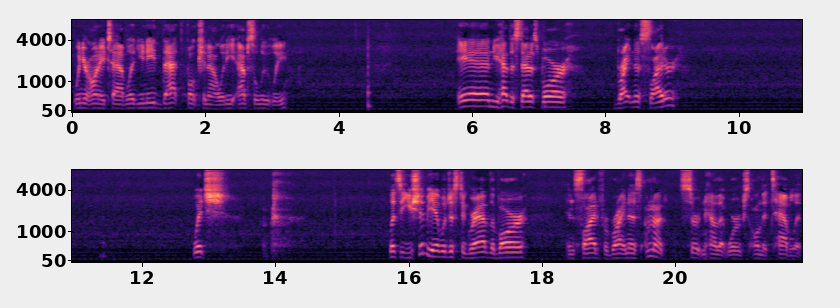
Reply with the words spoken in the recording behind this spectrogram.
when you're on a tablet. You need that functionality, absolutely. And you have the status bar brightness slider. Which let's see you should be able just to grab the bar and slide for brightness. I'm not certain how that works on the tablet.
